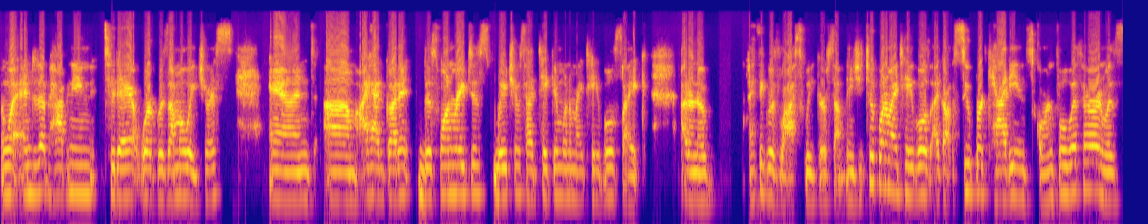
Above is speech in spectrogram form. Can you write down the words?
And what ended up happening today at work was I'm a waitress, and um, I had gotten this one waitress waitress had taken one of my tables like I don't know I think it was last week or something. She took one of my tables. I got super catty and scornful with her and was,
